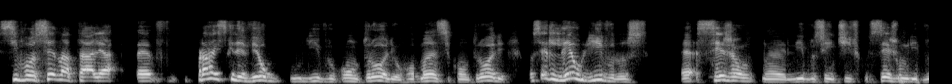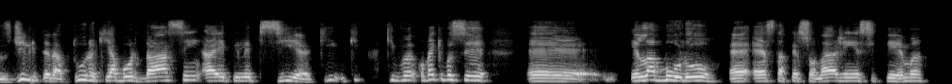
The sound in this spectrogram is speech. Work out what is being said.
se você, Natália, é, para escrever o, o, livro Controle, o romance Controle, você leu livros é, sejam é, livros científicos, sejam livros de literatura que abordassem a epilepsia. Que, que, que como é que você é, elaborou é, esta personagem, esse tema,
